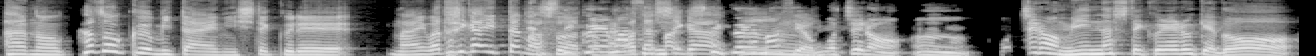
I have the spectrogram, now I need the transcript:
あの、家族みたいにしてくれない？私が言ったのはそうだと思う。くれます。私が。してくれますよ。うんもちろん。うん。もちろんみんなしてくれるけど、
